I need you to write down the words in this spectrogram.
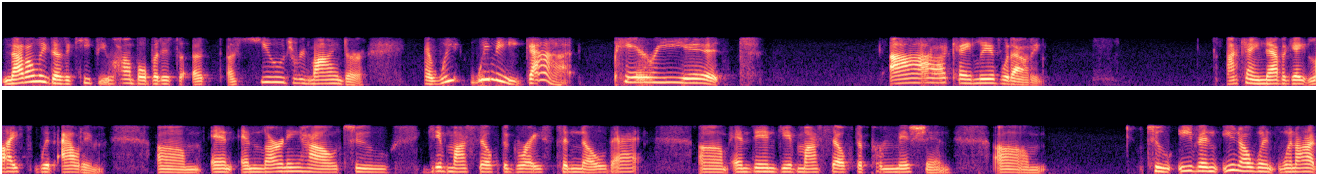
Not only does it keep you humble, but it's a, a huge reminder that we we need God. Period. I can't live without him. I can't navigate life without him. Um, and and learning how to give myself the grace to know that, um, and then give myself the permission um, to even you know when when I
